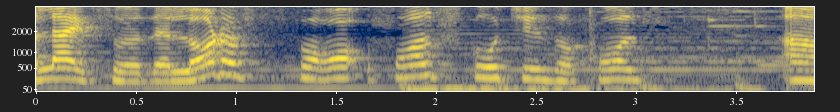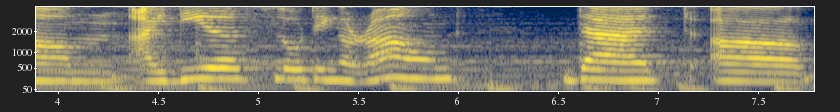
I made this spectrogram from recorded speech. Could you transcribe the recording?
alive. So there are a lot of fa- false coaches or false um, ideas floating around that uh,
